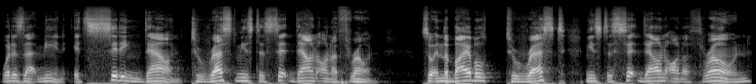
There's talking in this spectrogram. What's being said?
What does that mean? It's sitting down. To rest means to sit down on a throne. So in the Bible, to rest means to sit down on a throne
